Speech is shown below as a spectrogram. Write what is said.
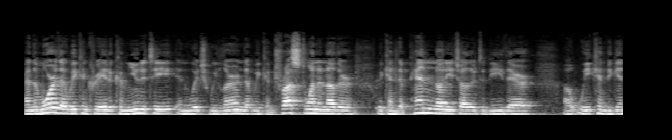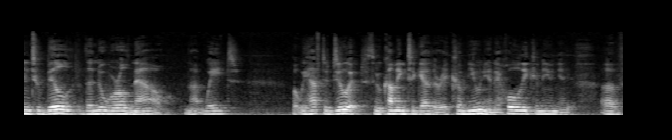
And the more that we can create a community in which we learn that we can trust one another, we can depend on each other to be there uh, we can begin to build the new world now, not wait. But we have to do it through coming together, a communion, a holy communion of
